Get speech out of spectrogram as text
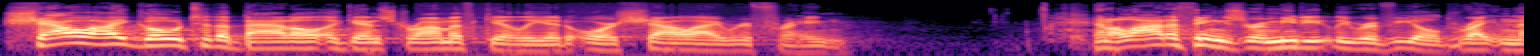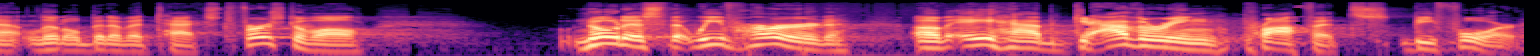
Shall I go to the battle against Ramoth Gilead or shall I refrain? And a lot of things are immediately revealed right in that little bit of a text. First of all, notice that we've heard of Ahab gathering prophets before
